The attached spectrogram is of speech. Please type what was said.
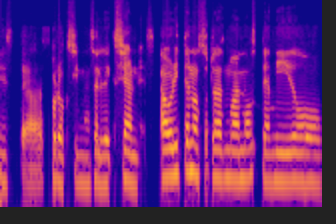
estas próximas elecciones. Ahorita nosotras no hemos tenido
